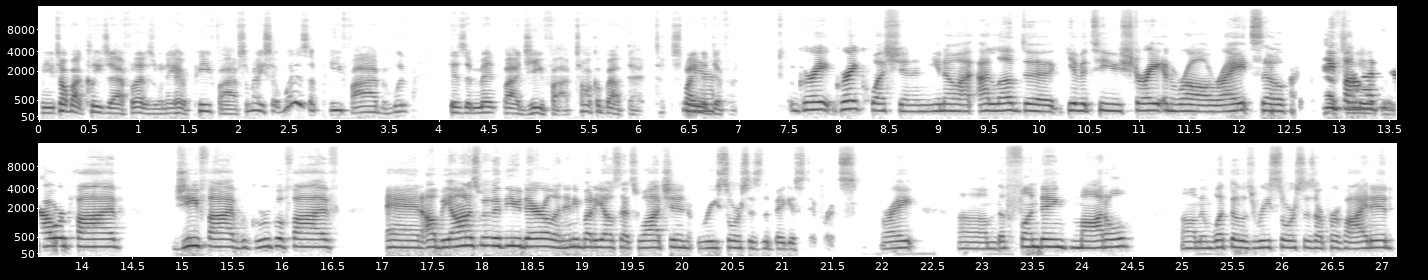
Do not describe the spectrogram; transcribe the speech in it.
when you talk about collegiate athletics, when they hear P5, somebody said, what is a P5 and what is it meant by G5? Talk about that. Explain yeah. the difference. Great, great question. And, you know, I, I, love to give it to you straight and raw, right? So P5, Power 5, G5, Group of 5 and I'll be honest with you, Darryl, and anybody else that's watching, resource is the biggest difference, right? Um, the funding model um, and what those resources are provided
